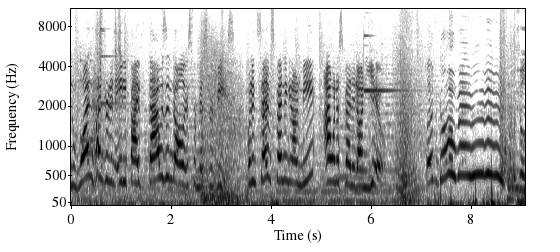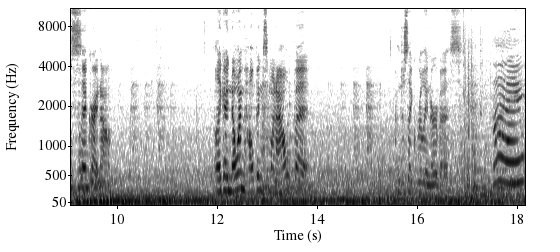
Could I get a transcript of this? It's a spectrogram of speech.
won $185,000 for MrBeast. But instead of spending it on me, I want to spend it on you. Let's go, baby! I feel sick right now. Like, I know I'm helping someone out, but I'm just like really nervous. Hi.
